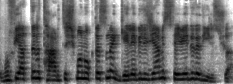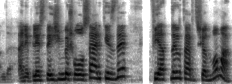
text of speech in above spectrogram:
bu fiyatları tartışma noktasına gelebileceğimiz seviyede de değiliz şu anda. Hani PlayStation 5 olsa herkes de fiyatları tartışalım ama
